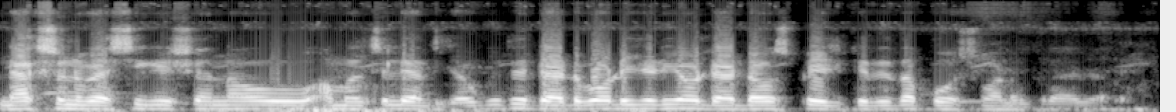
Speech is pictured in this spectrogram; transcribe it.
ਨੈਕਸਟ ਇਨਵੈਸਟੀਗੇਸ਼ਨ ਆ, ਉਹ ਅਮਲ ਚ ਲਿਆਂਦੀ ਜਾਊਗੀ ਤੇ ਡੈੱਡ ਬੋਡੀ ਜਿਹੜੀ ਆ, ਉਹ ਡੈੱਡ ਹਾਊਸ ਭੇਜ ਕੇ ਤੇ ਇਹਦਾ ਪੋਸਟਮਾਰਟਮ ਕਰਾਇਆ ਜਾਵੇ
